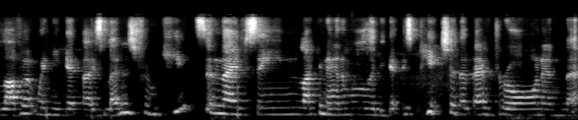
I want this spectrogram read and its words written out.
love it when you get those letters from kids and they've seen like an animal and you get this picture that they've drawn and the,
